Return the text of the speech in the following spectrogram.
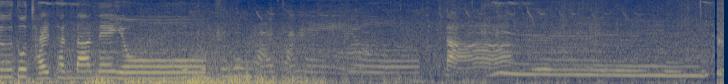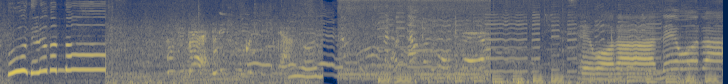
리프트도 잘 탄다네요. 지금 잘 타네. 나. 오 내려간다. 세워라 내워라.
